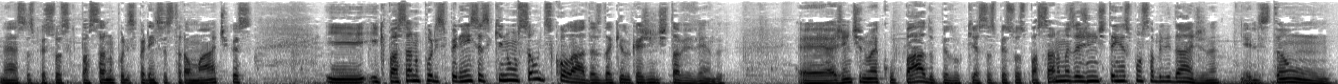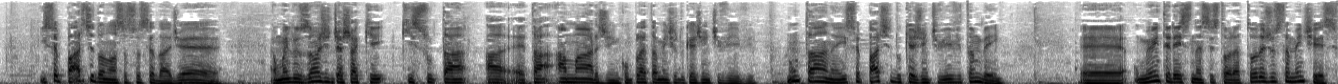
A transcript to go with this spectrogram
né, essas pessoas que passaram por experiências traumáticas e, e que passaram por experiências que não são descoladas daquilo que a gente está vivendo. É, a gente não é culpado pelo que essas pessoas passaram, mas a gente tem responsabilidade, né? Eles estão. Isso é parte da nossa sociedade. É, é uma ilusão a gente achar que, que isso está é, tá à margem completamente do que a gente vive. Não tá, né? Isso é parte do que a gente vive também. É, o meu interesse nessa história toda é justamente esse:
